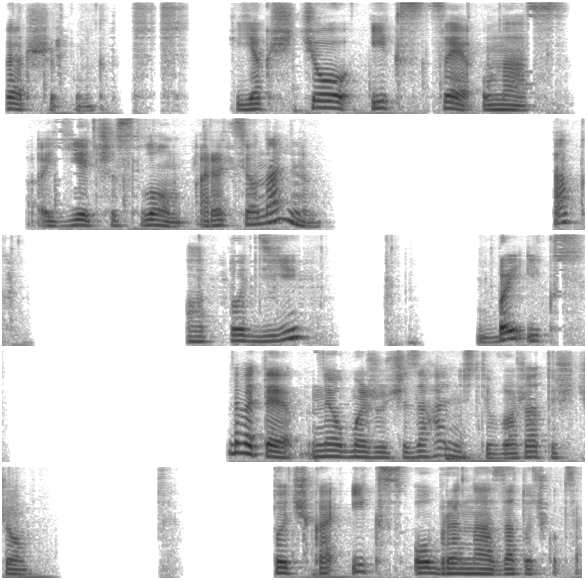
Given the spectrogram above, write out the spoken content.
Перший пункт. Якщо xc у нас є числом раціональним, так, а тоді bx. Давайте, не обмежуючи загальності, вважати, що точка X обрана за точку С.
